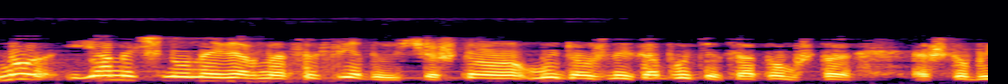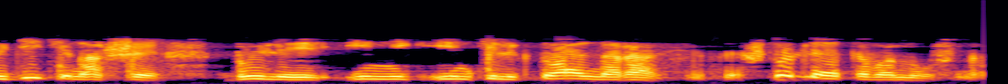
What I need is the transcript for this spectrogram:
Ну, я начну, наверное, со следующего, что мы должны заботиться о том, что, чтобы дети наши были и интеллектуально развиты. Что для этого нужно?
